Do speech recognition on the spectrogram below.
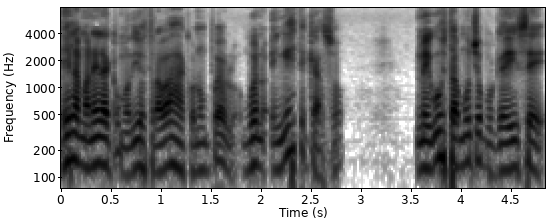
Es la manera como Dios trabaja con un pueblo. Bueno, en este caso, me gusta mucho porque dice,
